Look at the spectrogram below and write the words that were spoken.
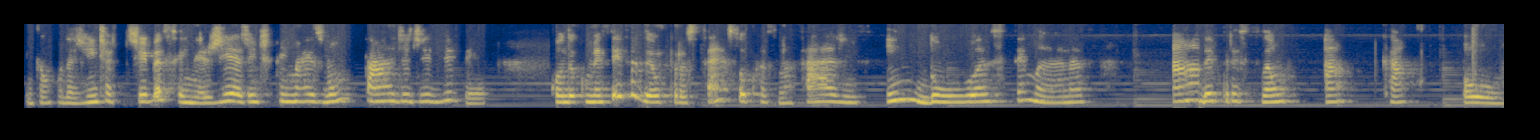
Então, quando a gente ativa essa energia, a gente tem mais vontade de viver. Quando eu comecei a fazer o processo com as massagens, em duas semanas, a depressão acabou.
